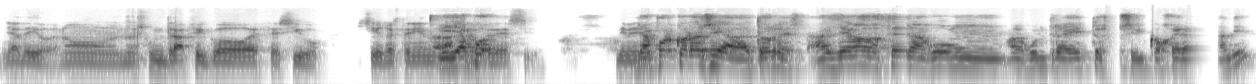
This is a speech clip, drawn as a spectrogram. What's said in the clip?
Ya te digo, no, no es un tráfico excesivo. Sigues teniendo la ya gente por- de- Dime, Ya dime. por curiosidad, Torres, ¿has llegado a hacer algún, algún trayecto sin coger a nadie?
